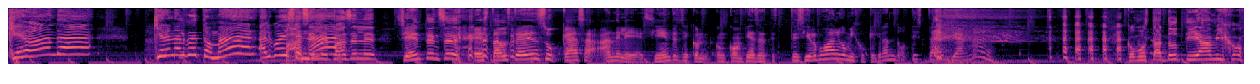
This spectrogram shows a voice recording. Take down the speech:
¿qué onda? ¿Quieren algo de tomar? ¿Algo de Pásenle, cenar? pásenle. Siéntense. Está usted en su casa, ándele, siéntese con, con confianza. ¿Te, te sirvo algo, mijo? Qué grandote estás ya. ¿Cómo está tu tía, mijo?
